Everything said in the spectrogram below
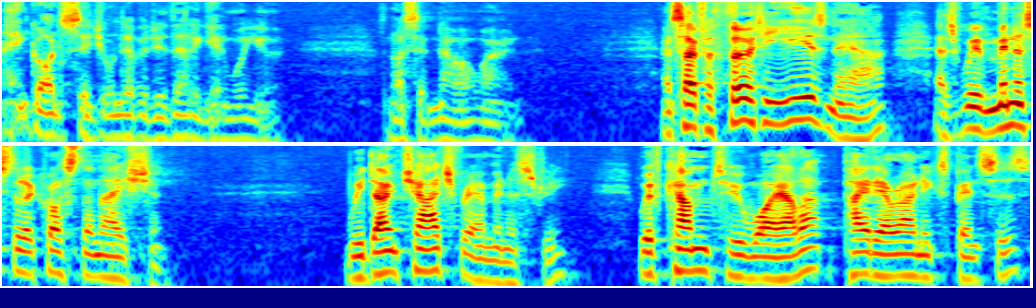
And God said, You'll never do that again, will you? And I said, No, I won't. And so for 30 years now, as we've ministered across the nation, we don't charge for our ministry. We've come to Whyalla, paid our own expenses,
